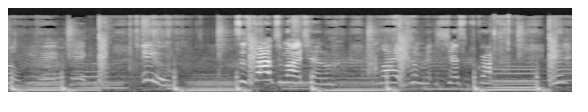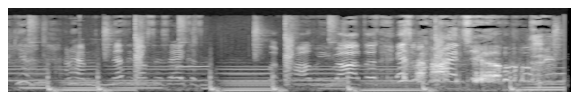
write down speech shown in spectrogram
Oh subscribe to my channel. Like, comment, share, subscribe. And yeah, I don't have nothing else to say because probably about to, it's behind you.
